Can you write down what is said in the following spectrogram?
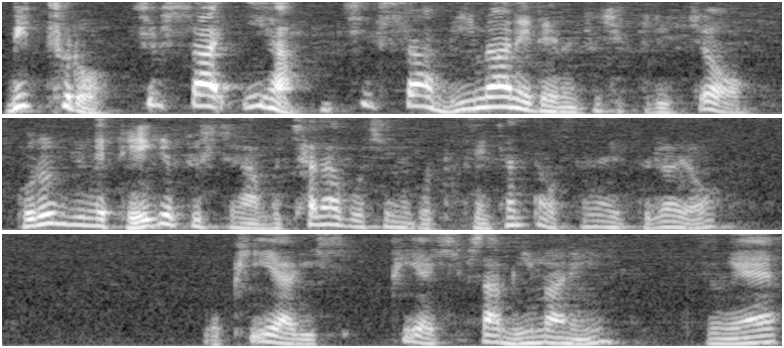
밑으로 14 이하, 14 미만이 되는 주식들 있죠. 그런 중에 대기업 주식들 한번 찾아보시는 것도 괜찮다고 생각이 들어요. PER PE 14 미만인 중에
